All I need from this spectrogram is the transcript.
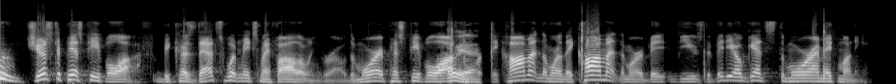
just to piss people off because that's what makes my following grow. The more I piss people off, Oh, the more they comment, the more they comment, the more vi- views the video gets, the more I make money.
